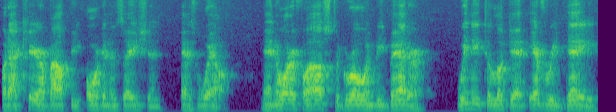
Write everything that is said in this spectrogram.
but I care about the organization as well. In order for us to grow and be better, we need to look at every day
